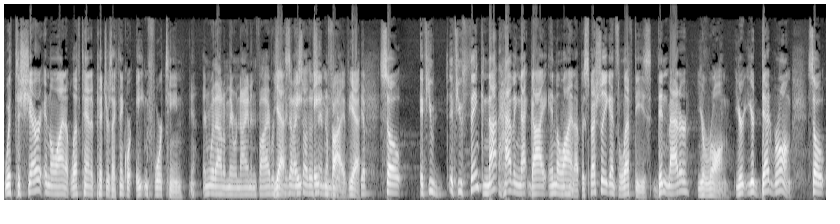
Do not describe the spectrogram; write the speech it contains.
with Teixeira in the lineup. Left-handed pitchers, I think we're eight and fourteen. Yeah, and without him, they were nine and five or Yes, something like that. I saw those eight same and numbers. five. Yeah. Yep. So if you if you think not having that guy in the lineup, especially against lefties, didn't matter, you're wrong. You're you're dead wrong. So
